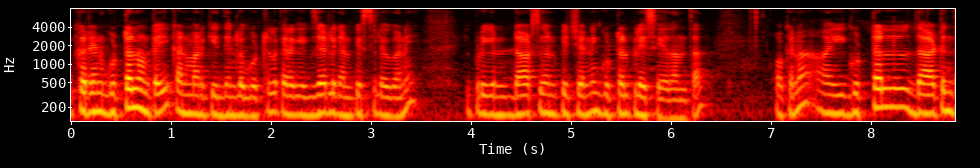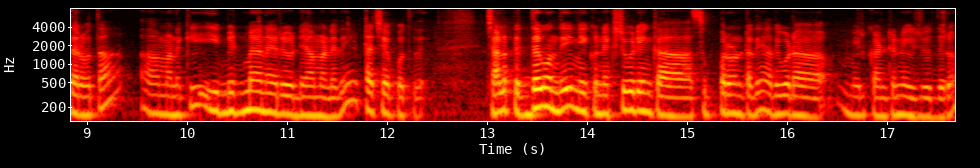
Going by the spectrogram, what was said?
ఇక్కడ రెండు గుట్టలు ఉంటాయి కానీ మనకి దీంట్లో గుట్టలు కరెక్ట్ ఎగ్జాక్ట్లీ కనిపిస్తలేవు కానీ ఇప్పుడు డాట్స్ కనిపించండి గుట్టలు ప్లేస్ అయ్యేదంతా ఓకేనా? ఈ గుట్టలు దాటిన తర్వాత మనకి ఈ మిడ్ మ్యానర్ డ్యామ్ అనేది టచ్ అయిపోతుంది. చాలా పెద్దగా ఉంది. మీకు నెక్స్ట్ వీడియో ఇంకా సూపర్ ఉంటుంది. అది కూడా మీరు కంటిన్యూ చూద్దరు.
